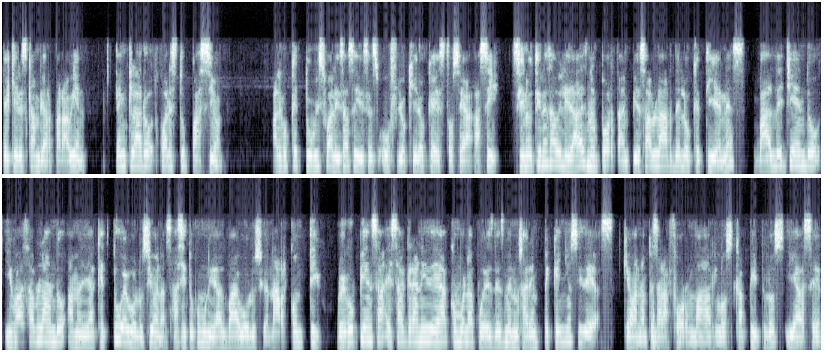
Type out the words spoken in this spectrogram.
qué quieres cambiar para bien. Ten claro cuál es tu pasión, algo que tú visualizas y dices, uff, yo quiero que esto sea así. Si no tienes habilidades, no importa, empieza a hablar de lo que tienes, vas leyendo y vas hablando a medida que tú evolucionas, así tu comunidad va a evolucionar contigo. Luego piensa esa gran idea, cómo la puedes desmenuzar en pequeñas ideas que van a empezar a formar los capítulos y a hacer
